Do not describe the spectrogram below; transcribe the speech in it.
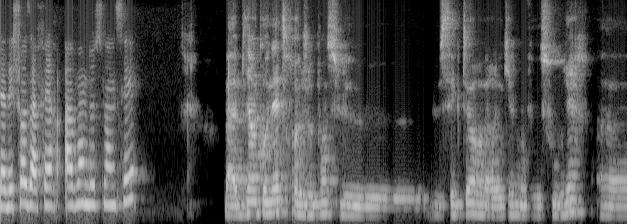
y a des choses à faire avant de se lancer? Bah, Bien connaître, je pense, le, secteur vers lequel on veut s'ouvrir. Euh,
